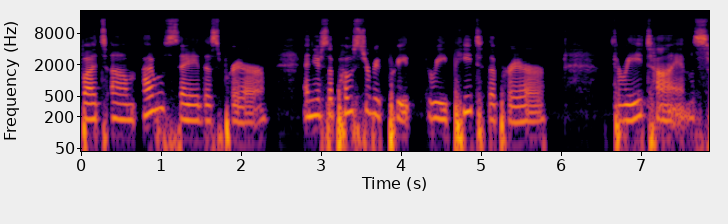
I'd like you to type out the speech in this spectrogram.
But um, I will say this prayer, and you're supposed to repeat repeat the prayer three times.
